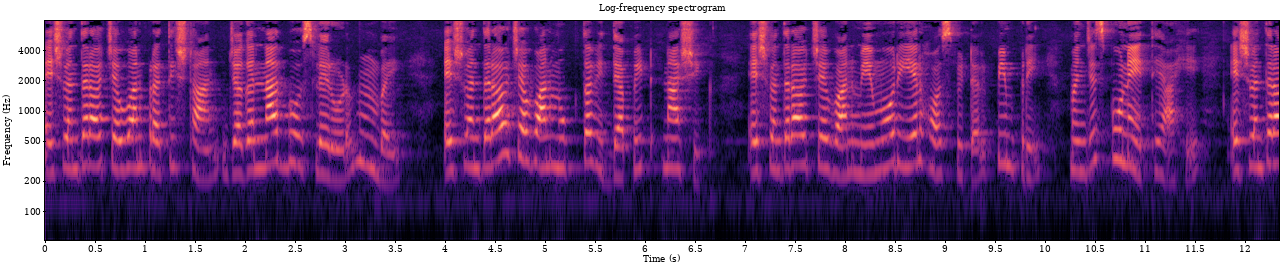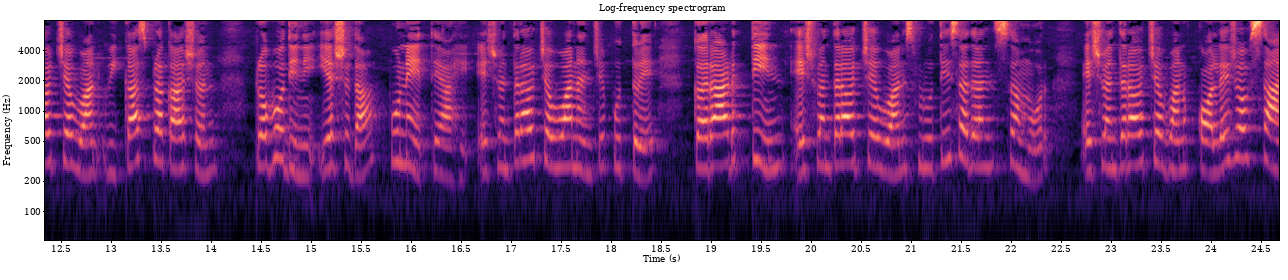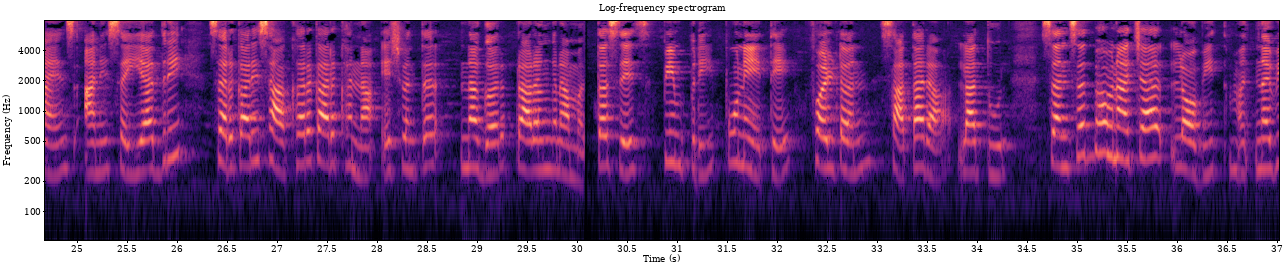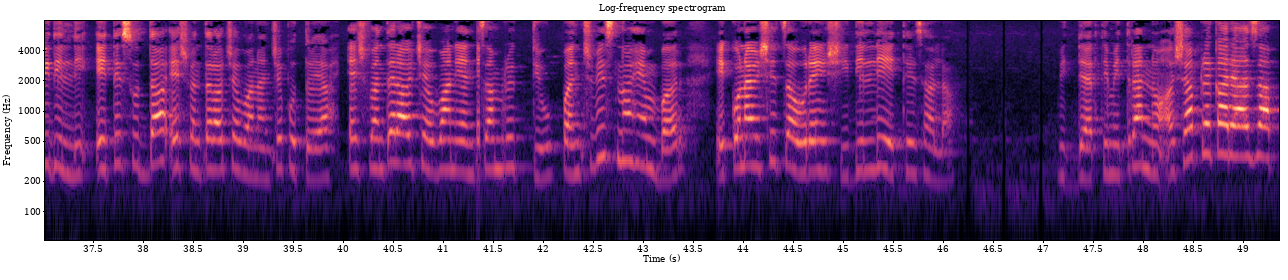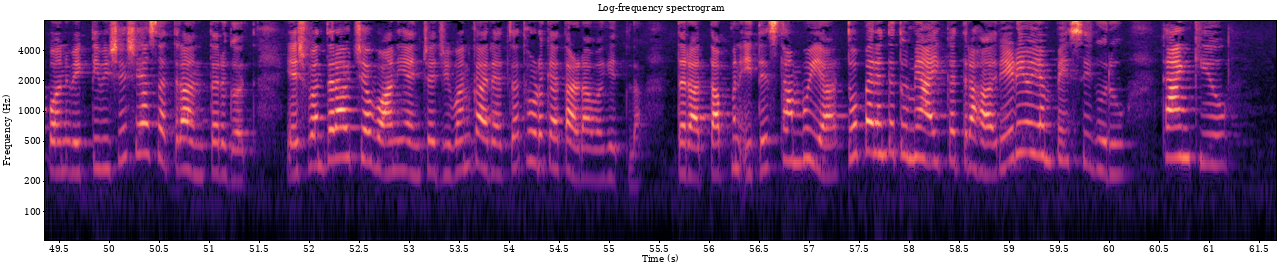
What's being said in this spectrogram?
यशवंतराव चव्हाण प्रतिष्ठान जगन्नाथ भोसले रोड मुंबई. यशवंतराव चव्हाण मुक्त विद्यापीठ नाशिक. यशवंतराव चव्हाण मेमोरियल हॉस्पिटल पिंपरी म्हणजेच पुणे येथे आहे. यशवंतराव चव्हाण विकास प्रकाशन प्रबोधिनी यशदा पुणे येथे आहे. यशवंतराव चव्हाणांचे पुतळे कराड तीन यशवंतराव चव्हाण स्मृती सदन समोर Yashwantrao Chavan college of science आणि सह्याद्री सरकारी साखर कारखाना यशवंतनगर प्रारंगणामध्ये तसेच पिंपरी पुणे येथे फलटण सातारा लातूर संसद भवनाच्या लॉबीत नवी दिल्ली येथे सुद्धा यशवंतराव चव्हाणांचे पुतळे आहे यशवंतराव चव्हाण यांचा मृत्यू पंचवीस नोव्हेंबर एकोणावीसशे चौऱ्याऐंशी दिल्ली येथे झाला. विद्यार्थी मित्रांनो अशा प्रकारे आज आपण व्यक्तिविशेष या सत्राअंतर्गत यशवंतराव चव्हाण यांच्या जीवनकार्याचा थोडक्यात आढावा घेतला. तर आता आपण इथेच थांबूया. तोपर्यंत तुम्ही ऐकत राहा radio M P C guru. Thank you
